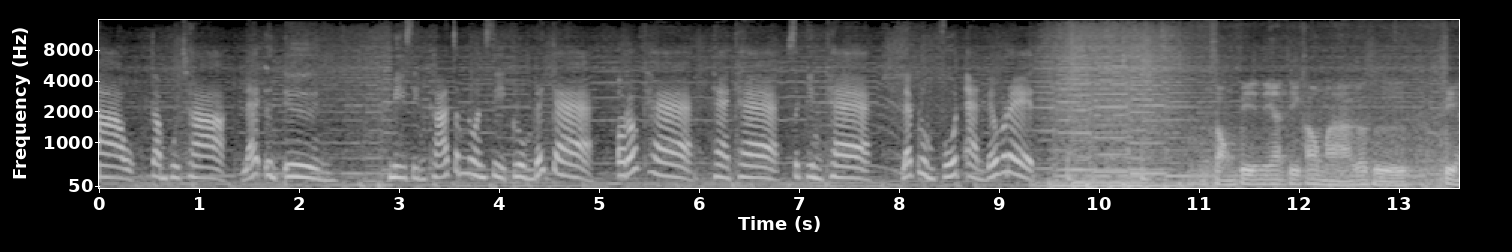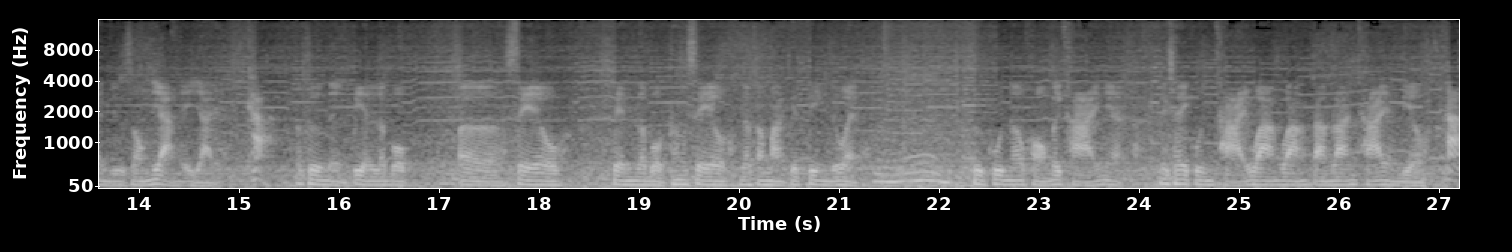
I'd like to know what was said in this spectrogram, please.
ลาว กัมพูชา และอื่น ๆ มีสินค้าจำนวน 4 กลุ่มได้แก่ Oral Care Hair Care Skin Care และกลุ่ม Food and Beverage สองปีเนี้ยที่เข้ามาก็คือเปลี่ยนอยู่สองอย่างใหญ่ค่ะๆก็คือหนึ่งเปลี่ยนระบบเอ่อเซลล์เป็นระบบทั้งเซลล์แล้วก็มาร์เก็ตติ้งด้วย คือคุณเอาของไปขายเนี่ย ไม่ใช่คุณขายวางวางตามร้านค้าอย่างเดียวค่ะ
